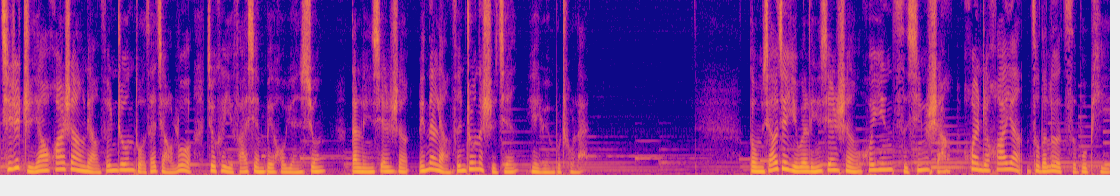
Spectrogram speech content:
其实只要花上两分钟躲在角落，就可以发现背后元凶，但林先生连那两分钟的时间也匀不出来。董小姐以为林先生会因此欣赏，换着花样做的乐此不疲。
